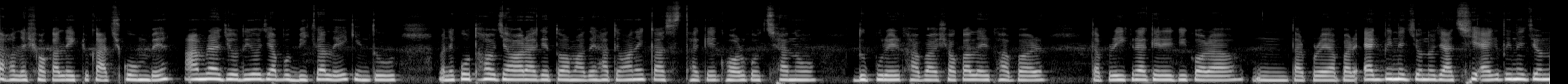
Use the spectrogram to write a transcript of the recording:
তাহলে সকালে একটু কাজ কমবে। আমরা যদিও যাব বিকালে, কিন্তু মানে কোথাও যাওয়ার আগে তো আমাদের হাতে অনেক কাজ থাকে, ঘর গোছানো, দুপুরের খাবার, সকালের খাবার, তারপরে ইকরাকে রেডি করা তারপরে আবার একদিনের জন্য যাচ্ছি, একদিনের জন্য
